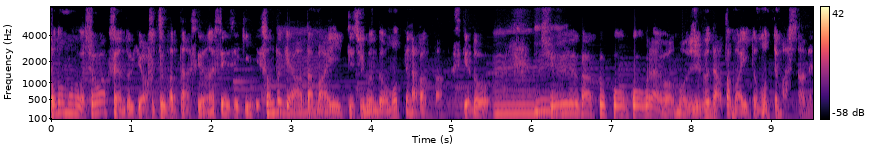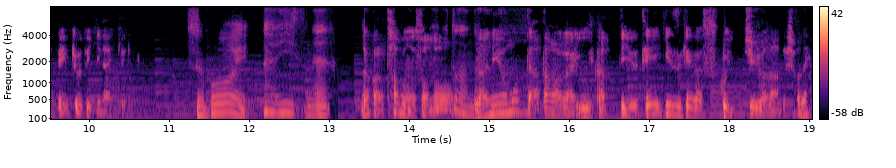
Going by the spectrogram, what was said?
子供が小学生の時は普通だったんですけどね、成績。その時は頭いいって自分で思ってなかったんですけど、うんん中学高校ぐらいはもう自分で頭いいと思ってましたね勉強できないけどすごいえいいですね。だから多分その何をもって頭がいいかっていう定義づけがすごい重要なんでしょうね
